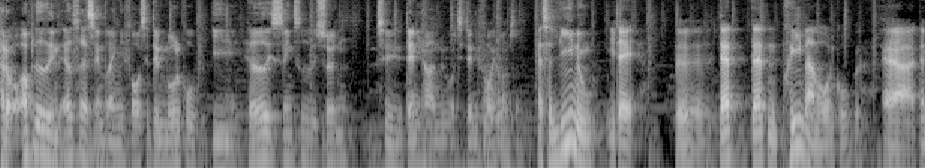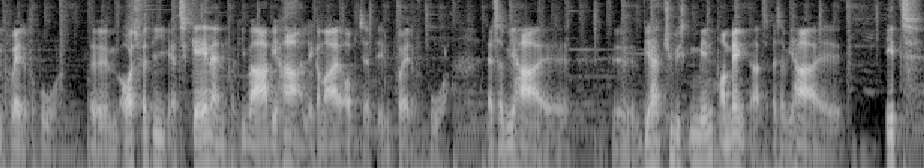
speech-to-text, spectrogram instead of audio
Har du oplevet en adfærdsændring i forhold til den målgruppe, I havde i sen tid i 17, til den, I har nu, og til den, I får i fremtiden? Altså lige nu i dag, øh, da, da den primære målgruppe er den private forbruger. Øh, også fordi, at skalaen på de varer, vi har, lægger meget op til, at det er den private forbruger. Altså vi har, øh, øh, vi har typisk mindre mængder. Altså vi har øh, et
